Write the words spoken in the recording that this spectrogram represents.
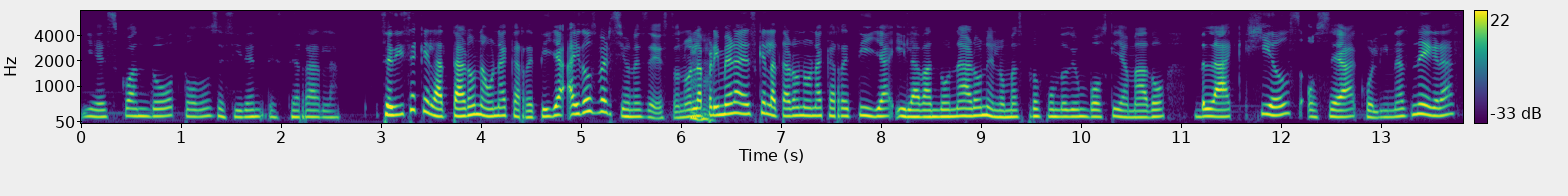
Y es cuando todos deciden desterrarla se dice que la ataron a una carretilla. Hay dos versiones de esto, ¿no? La primera es que la ataron a una carretilla y la abandonaron en lo más profundo de un bosque llamado Black Hills, o sea, colinas negras.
